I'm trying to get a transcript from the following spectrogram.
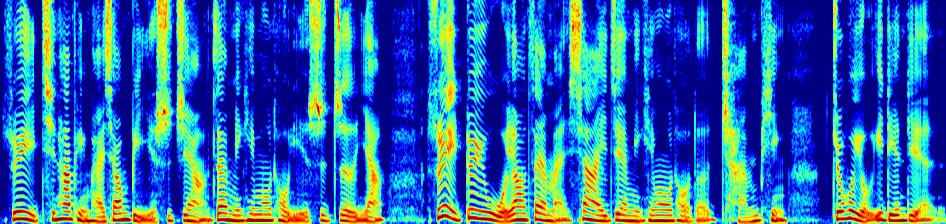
所以其他品牌相比也是这样，在 Mikimoto 也是这样。所以对于我要再买下一件 Mikimoto 的产品，就会有一点点。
